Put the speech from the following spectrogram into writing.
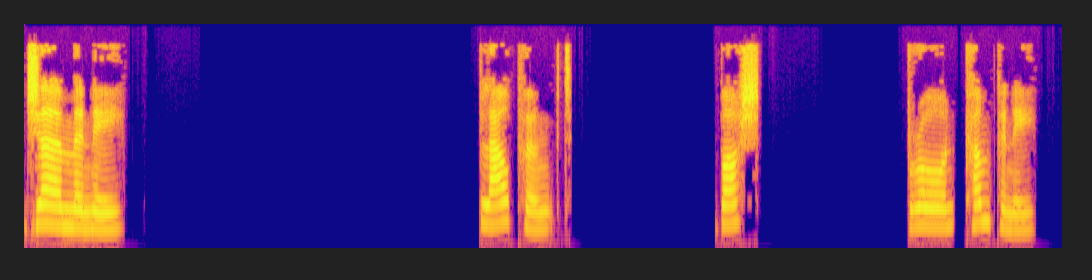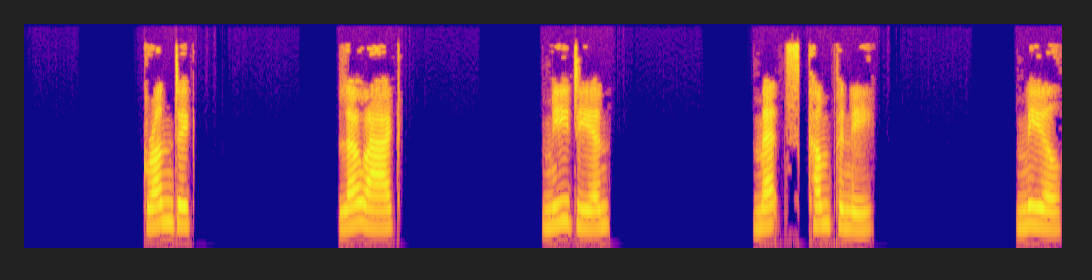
Germany Blaupunkt Bosch Braun Company Grundig Loag Medion Metz Company Miele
